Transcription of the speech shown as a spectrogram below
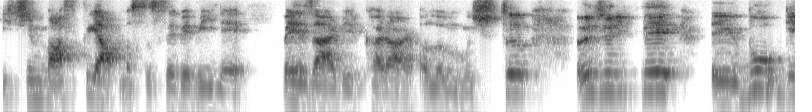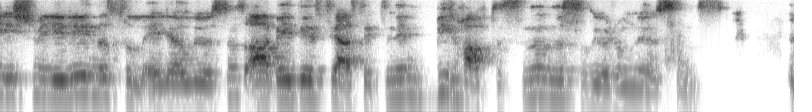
için baskı yapması sebebiyle benzer bir karar alınmıştı. Öncelikle e, bu gelişmeleri nasıl ele alıyorsunuz? ABD siyasetinin bir haftasını nasıl yorumluyorsunuz? E,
